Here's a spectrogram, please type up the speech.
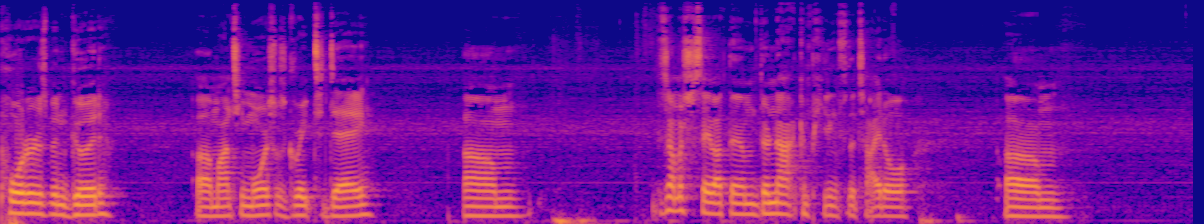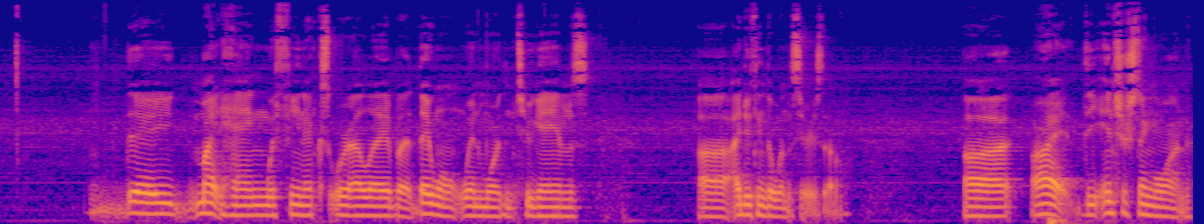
Porter's been good. Uh, Monte Morris was great today. Um, there's not much to say about them. They're not competing for the title. Um, they might hang with Phoenix or LA, but they won't win more than two games. Uh, I do think they'll win the series, though. Uh, all right, the interesting one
